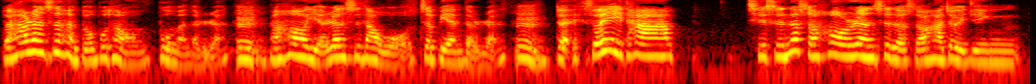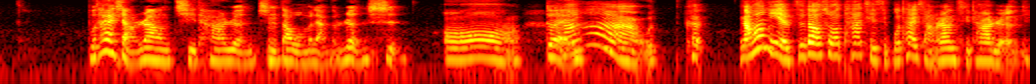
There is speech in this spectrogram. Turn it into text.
对他认识很多不同部门的人，嗯。然后也认识到我这边的人，嗯。对，所以他其实那时候认识的时候，他就已经不太想让其他人知道我们两个认识。哦对，啊，我可，然后你也知道说他其实不太想让其他人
